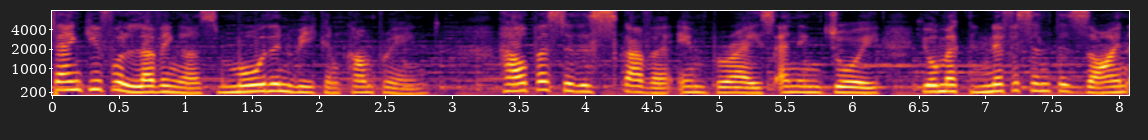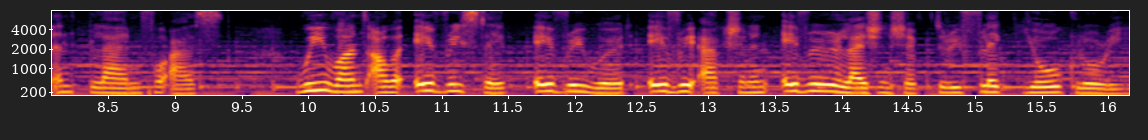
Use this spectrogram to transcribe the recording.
Thank you for loving us more than we can comprehend. Help us to discover, embrace, and enjoy your magnificent design and plan for us. We want our every step, every word, every action, and every relationship to reflect your glory.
